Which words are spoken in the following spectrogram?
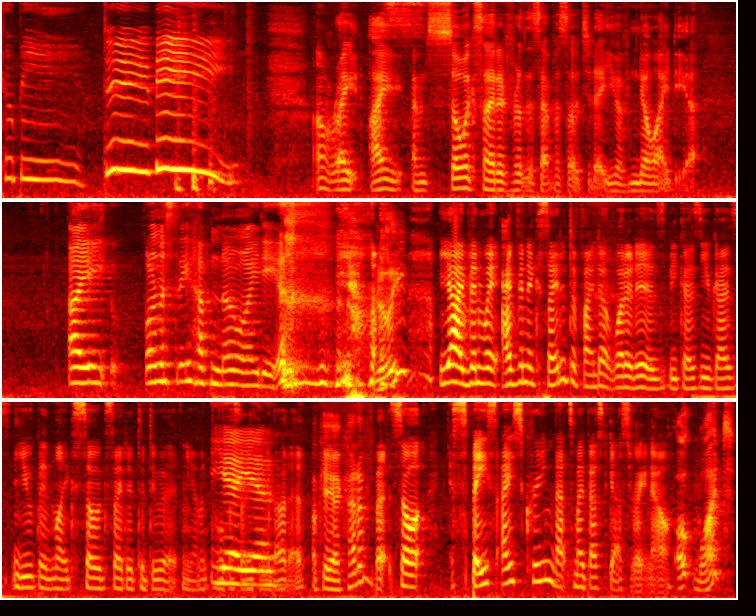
To be. Doobie! All right, I am so excited for this episode today. You have no idea. I honestly have no idea. Really? Yeah, I've been wait. I've been excited to find out what it is because you guys, you've been like so excited to do it, and you haven't told Yeah, us anything yeah. about it. Okay, I kind of. But so space ice cream. That's my best guess right now Oh, what?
